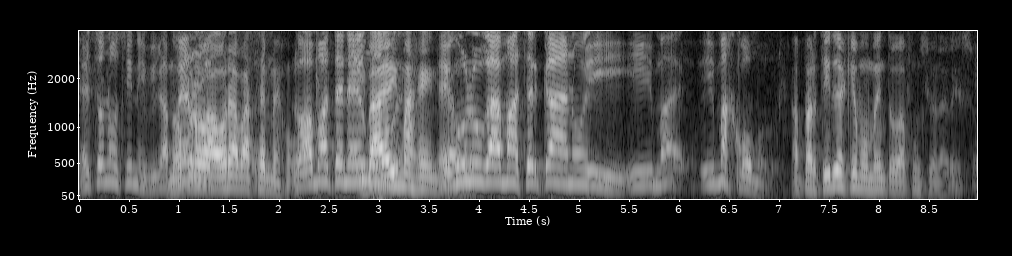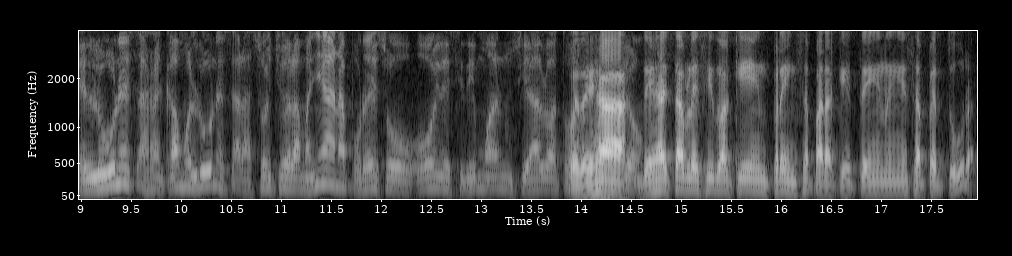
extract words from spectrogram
Eso no significa. No, pero, ahora va a ser mejor. Lo vamos a tener Y en, va un, a ir más gente en un lugar más cercano y, y más, y más cómodo. ¿A partir de qué momento va a funcionar eso? El lunes, arrancamos el lunes a las 8 de la mañana, por eso hoy decidimos anunciarlo a toda Pues deja, deja establecido aquí en prensa para que tengan esa apertura.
